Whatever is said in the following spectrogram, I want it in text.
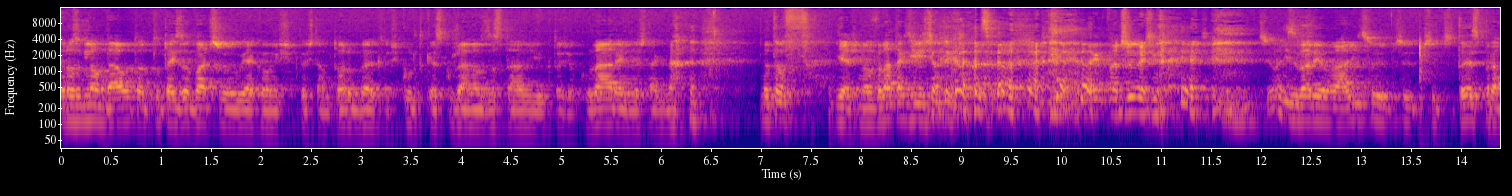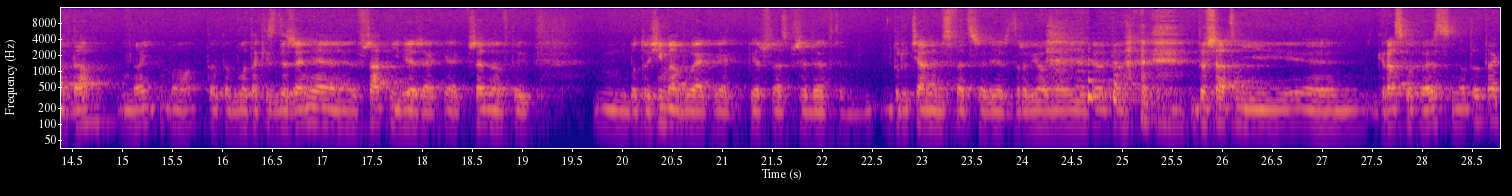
rozglądał, to tutaj zobaczył jakąś, ktoś tam torbę, ktoś kurtkę skórzaną zostawił, ktoś okulary, wiesz, tak na... No to w, wiesz, no w latach 90. jak patrzyłeś, czy oni zwariowali, czy, czy, czy, czy to jest prawda. No i no, to, to było takie zderzenie w szatni, wiesz, jak, jak wszedłem w tej, bo to zima była, jak, jak pierwszy raz przyszedłem w tym brucialnym swetrze, wiesz, zrobiony i do, do, do szatni Grasshoppers, no to tak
